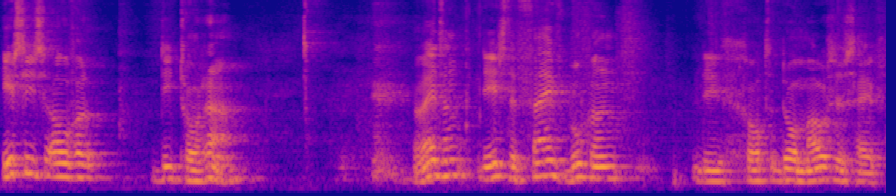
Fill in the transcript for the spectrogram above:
Eerst iets over die Torah. We weten, de eerste vijf boeken die God door Mozes heeft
